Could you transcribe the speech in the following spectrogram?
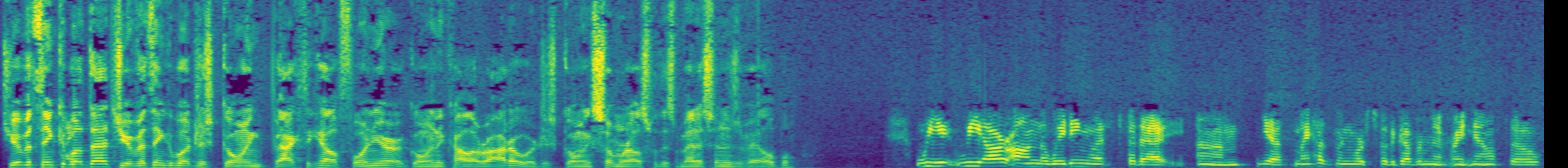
Do you ever think about that? Do you ever think about just going back to California or going to Colorado or just going somewhere else where this medicine is available? we we are on the waiting list for that. Um, yes, my husband works for the government right now, so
